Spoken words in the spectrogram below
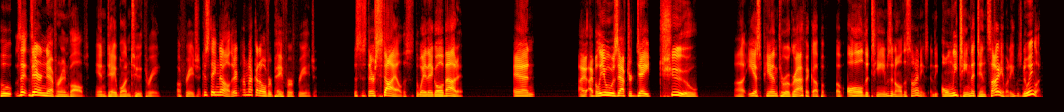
who they- they're never involved in day one, two, three of free agent because they know they're I'm not going to overpay for a free agent. This is their style. This is the way they go about it. And I, I believe it was after day two, uh, ESPN threw a graphic up of, of all the teams and all the signees, and the only team that didn't sign anybody was New England.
